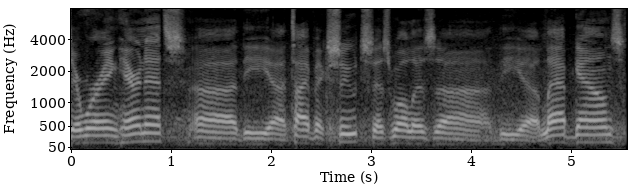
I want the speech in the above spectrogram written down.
They're wearing hairnets, uh, the uh, Tyvek suits, as well as uh, the uh, lab gowns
